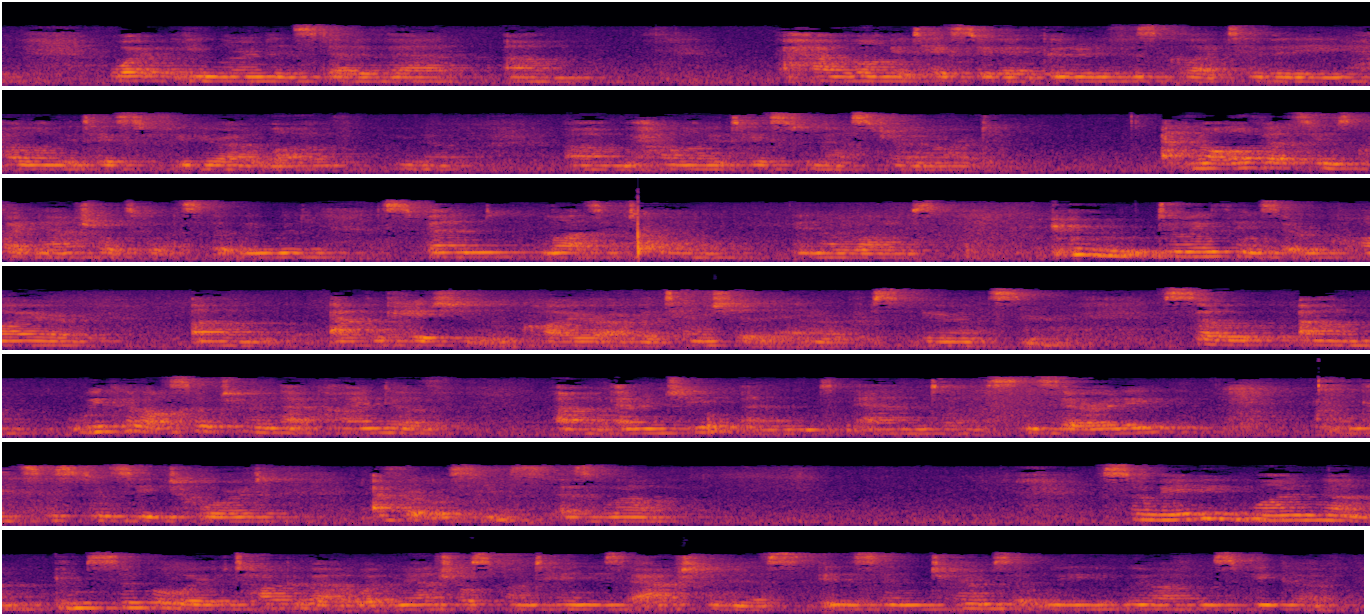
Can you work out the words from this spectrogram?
what you learned instead of that, um, how long it takes to get good at a physical activity, how long it takes to figure out love, you know, um, how long it takes to master an art. And all of that seems quite natural to us, that we would spend lots of time in our lives doing things that require um, application, require our attention and our perseverance. So um, we could also turn that kind of um, energy and, and uh, sincerity and consistency toward effortlessness as well. So maybe one um, simple way to talk about what natural spontaneous action is is in terms that we, we often speak of.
